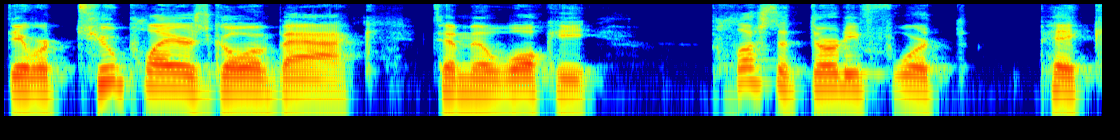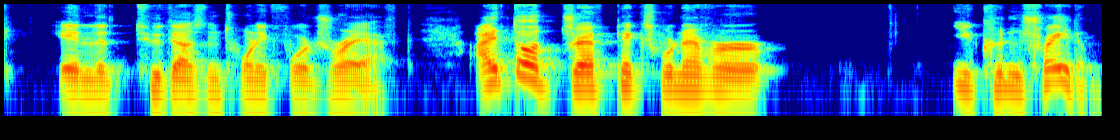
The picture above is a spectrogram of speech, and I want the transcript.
There were two players going back to Milwaukee, plus the 34th pick in the 2024 draft. I thought draft picks were never you couldn't trade them.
